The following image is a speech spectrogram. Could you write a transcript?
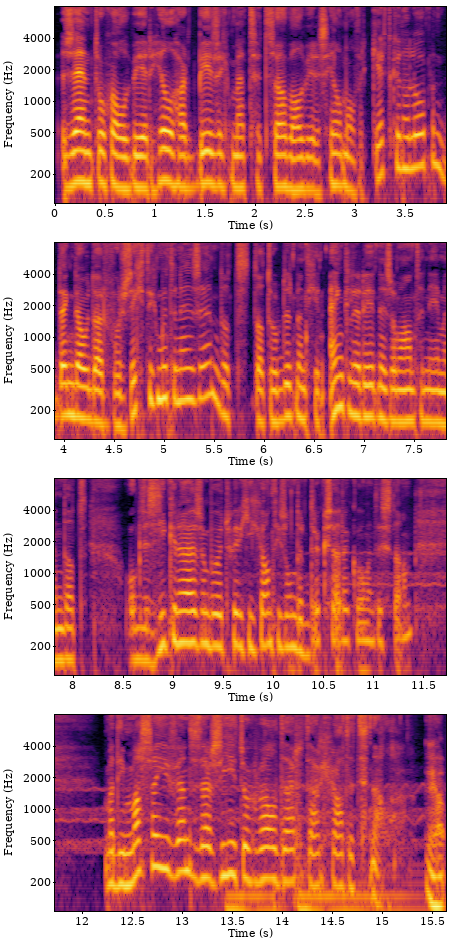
zijn toch alweer heel hard bezig met het zou wel weer eens helemaal verkeerd kunnen lopen. Ik denk dat we daar voorzichtig moeten in zijn. Dat, dat er op dit moment geen enkele reden is om aan te nemen dat ook de ziekenhuizen weer gigantisch onder druk zouden komen te staan. Maar die massa-events, daar zie je toch wel, daar, daar gaat het snel. Ja,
